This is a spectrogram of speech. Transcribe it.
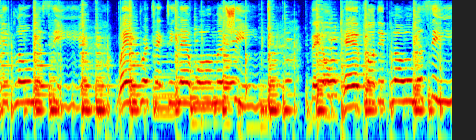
diplomacy when protecting their war machine. They don't care for diplomacy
